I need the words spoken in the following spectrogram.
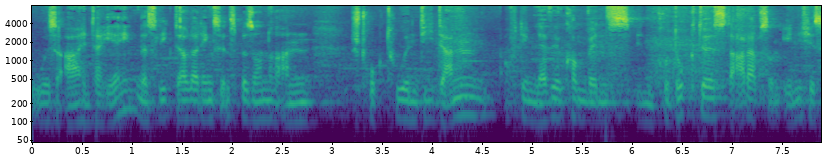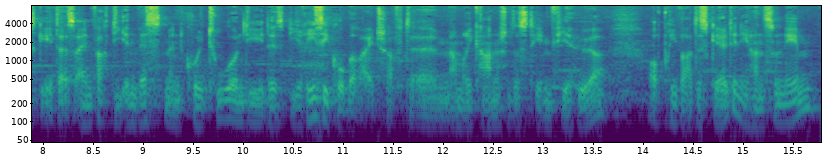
den USA hinterherhinken. Das liegt allerdings insbesondere an Strukturen, die dann auf dem Level kommen, wenn es in Produkte, Startups und ähnliches geht. Da ist einfach die Investmentkultur und die, die Risikobereitschaft äh, im amerikanischen System viel höher, auch privates Geld in die Hand zu nehmen.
